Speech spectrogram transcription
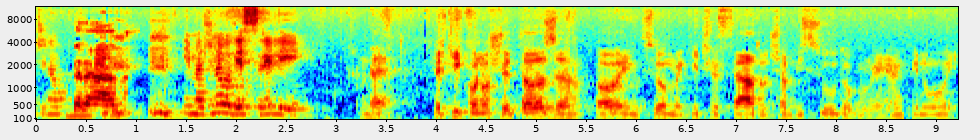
Immaginavo, Brava. immaginavo di essere lì. Beh, per chi conosce Tosa, poi insomma chi c'è stato, ci ha vissuto come anche noi,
